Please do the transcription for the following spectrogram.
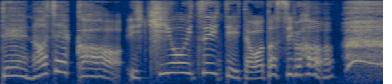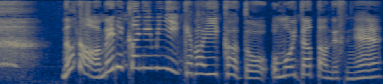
でなぜか勢いついていた私は ならアメリカに見に行けばいいかと思い立ったんですね。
